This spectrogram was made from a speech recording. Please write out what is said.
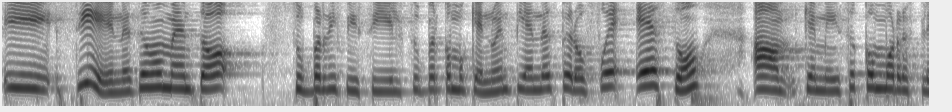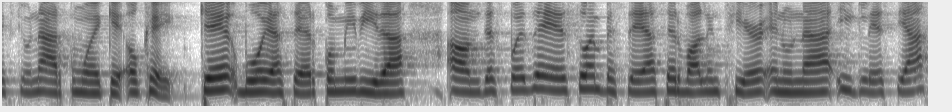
y sí, en ese momento súper difícil, súper como que no entiendes, pero fue eso um, que me hizo como reflexionar, como de que, ok, ¿qué voy a hacer con mi vida? Um, después de eso empecé a hacer volunteer en una iglesia.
